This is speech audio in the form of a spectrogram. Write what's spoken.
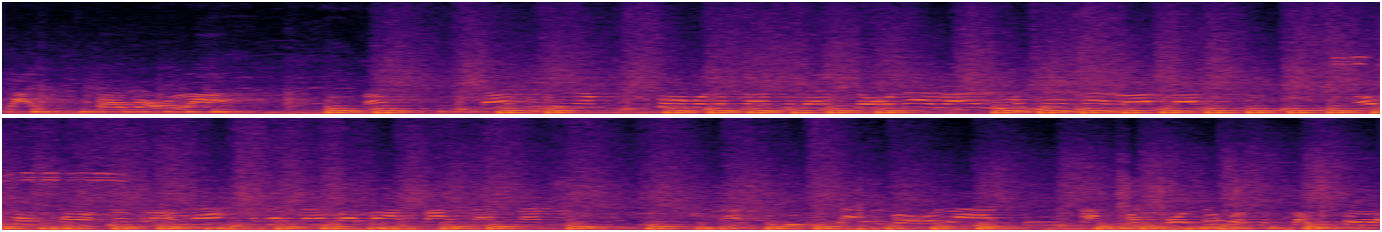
ใหญ่โตโมโหลาครับการที่นำตัวมาทำการแสดงโชว์หน้าร้านหรือมาเชิญหน้าร้านนั้นเขาบอกบอกสถานะนะครับนะว่าบ้านบ้านนั้นนั้นนั้นยิ่งใหญ่โมโหลามีสัตว์มงคลทั้งหมดสองตัว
